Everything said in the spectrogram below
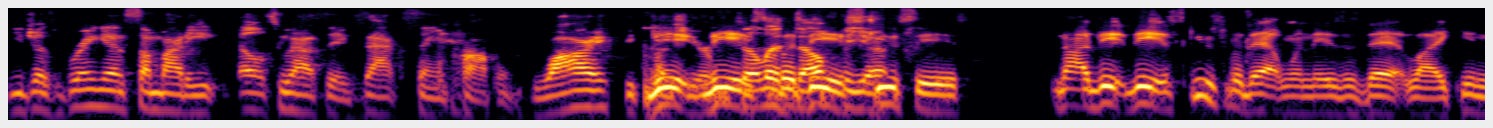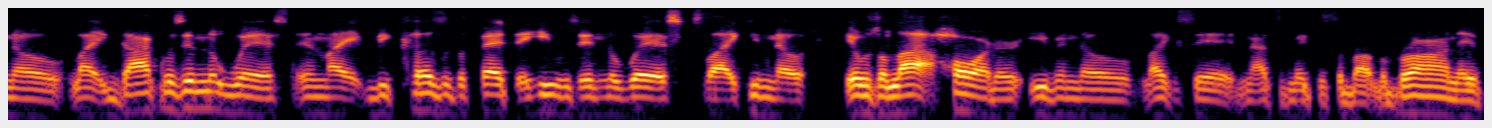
you just bring in somebody else who has the exact same problem. Why? Because The, you're the, but the excuse is no, the, the excuse for that one is is that like you know like Doc was in the West and like because of the fact that he was in the West like you know it was a lot harder even though like I said not to make this about LeBron if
